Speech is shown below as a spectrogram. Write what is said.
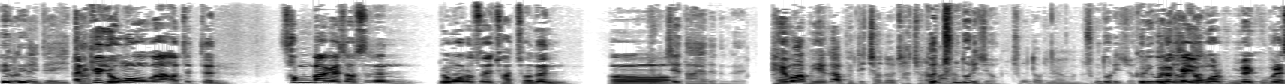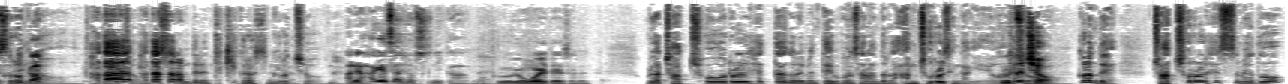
그런데 이제 이 아니 그 용어가 어쨌든 선박에서 쓰는 용어로서의 좌초는 어 육지에 닿아야 되는 거예요. 배와 배가 부딪혀도 자초라고 그건 안 충돌이죠. 충돌이라고. 충돌이죠. 그리고 그렇게 어떤- 용어를 분명히 구분했으니까 그럼요. 바다 바다 사람들은 특히 그렇습니다. 그렇죠. 아니 항해사 하셨으니까 뭐그 용어에 대해서는 우리가 좌초를 했다 그러면 대부분 사람들은 암초를 생각해요. 그렇죠. 그런데 좌초를 했음에도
